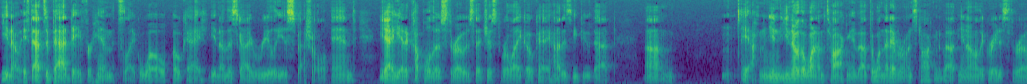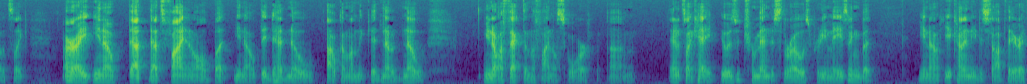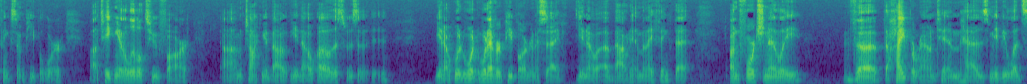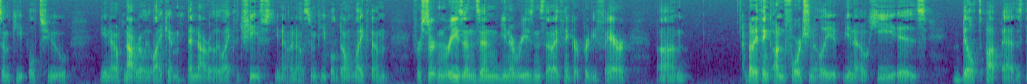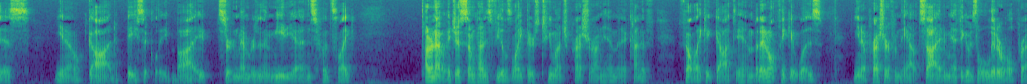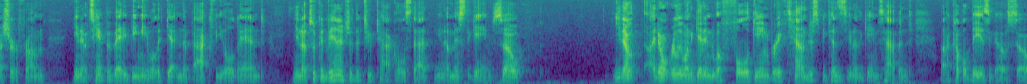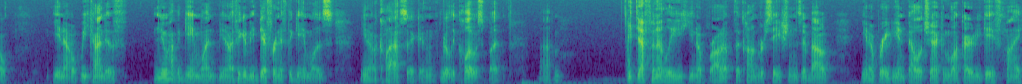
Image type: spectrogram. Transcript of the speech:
you know, if that's a bad day for him, it's like, whoa, okay, you know, this guy really is special. And yeah, he had a couple of those throws that just were like, okay, how does he do that? Um, yeah, you, you know the one I'm talking about, the one that everyone's talking about, you know, the greatest throw. It's like, all right, you know that that's fine and all, but you know it had no outcome on the no no you know effect on the final score. Um, and it's like, hey, it was a tremendous throw, it was pretty amazing, but you know you kind of need to stop there. I think some people were uh, taking it a little too far, um, talking about you know oh this was a you know what, what, whatever people are going to say you know about him, and I think that unfortunately the the hype around him has maybe led some people to you know not really like him and not really like the Chiefs. You know, I know some people don't like them for certain reasons, and you know reasons that I think are pretty fair. Um, but I think unfortunately, you know, he is built up as this you know god basically by certain members of the media, and so it's like I don't know. It just sometimes feels like there's too much pressure on him, and it kind of felt like it got to him, but I don't think it was, you know, pressure from the outside. I mean, I think it was literal pressure from, you know, Tampa Bay being able to get in the backfield and, you know, took advantage of the two tackles that, you know, missed the game. So, you know, I don't really want to get into a full game breakdown just because, you know, the games happened a couple days ago. So, you know, we kind of knew how the game went. You know, I think it'd be different if the game was, you know, a classic and really close, but um, it definitely, you know, brought up the conversations about, you know, Brady and Belichick. And look, I already gave my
